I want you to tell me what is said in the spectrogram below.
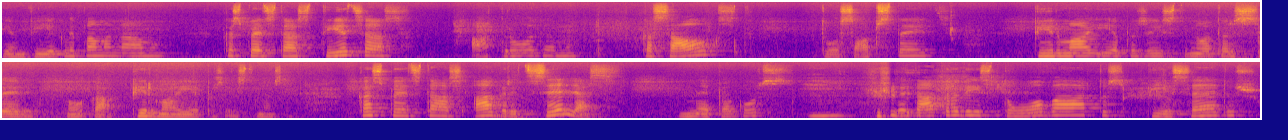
tiem viegli pamanāma, kas pēc tās tiecās, atrodama, kas augst, tos apsteidz. Pirmā iepazīstinot ar sevi, no kā pirmā iepazīstinās. Kas pēc tās agri ceļas, nepagurs, bet atradīs to vārtus piesēdušu,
